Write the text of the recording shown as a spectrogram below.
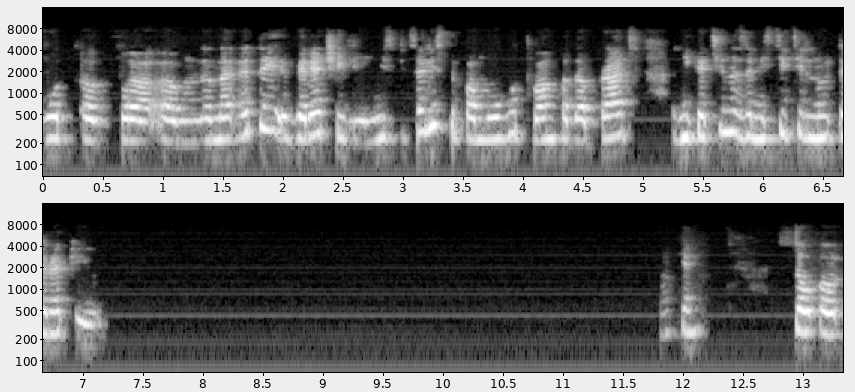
вот в, на этой горячей линии специалисты помогут вам подобрать никотин никотинозаместительную терапию. Okay. So uh,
